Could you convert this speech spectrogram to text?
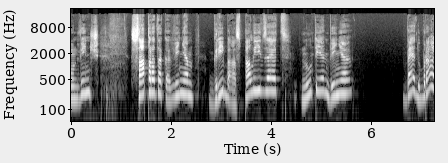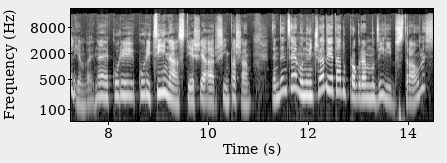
un viņš saprata, ka viņam gribās palīdzēt, nu, tiem viņa bēdu brāļiem, ne, kuri, kuri cīnās tieši ar šīm pašām tendencēm, viņš radīja tādu programmu dzīvības traumas,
